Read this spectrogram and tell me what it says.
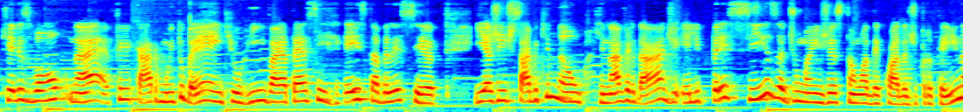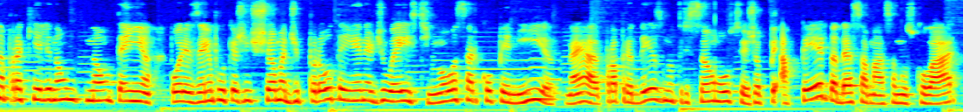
que eles vão né, ficar muito bem, que o rim vai até se reestabelecer. E a gente sabe que não, que na verdade ele precisa de uma ingestão adequada de proteína para que ele não, não tenha, por exemplo, o que a gente chama de protein energy wasting ou a sarcopenia, né, a própria desnutrição, ou seja, a perda dessa massa muscular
